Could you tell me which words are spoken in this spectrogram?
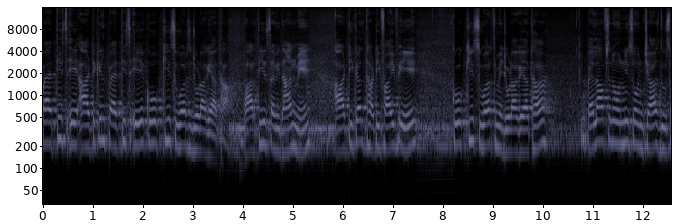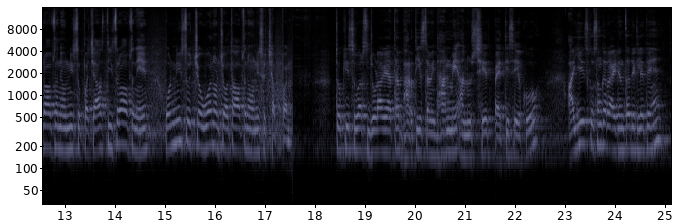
35 ए, आर्टिकल 35 ए को किस वर्ष जोड़ा गया था? भारतीय संविधान में आर्टिकल 35 ए को किस वर्ष में जोड़ा गया था? पहला ऑप्शन है उन्नीस सौ उनचास, दूसरा ऑप्शन है 1950 तीसरा ऑप्शन है उन्नीस सौ चौवन और चौथा ऑप्शन है उन्नीस सौ छप्पन। तो किस वर्ष जोड़ा गया था भारतीय संविधान में अनुच्छेद 35 ए को? आइए इस क्वेश्चन का राइट आंसर देख लेते हैं।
